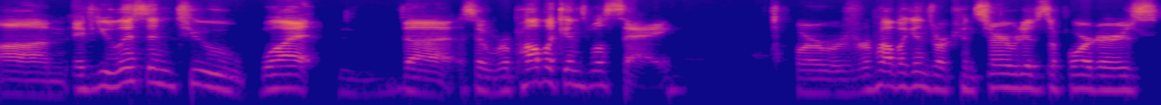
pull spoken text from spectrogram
um, if you listen to what the so Republicans will say, or Republicans or conservative supporters,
